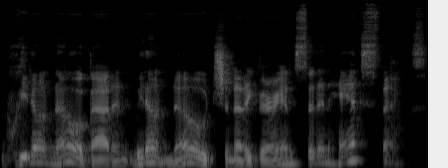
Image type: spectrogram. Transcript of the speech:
we don't know about and we don't know genetic variants that enhance things.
